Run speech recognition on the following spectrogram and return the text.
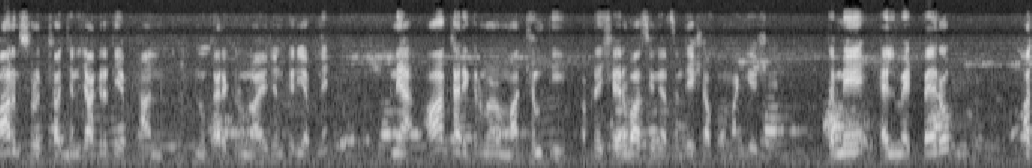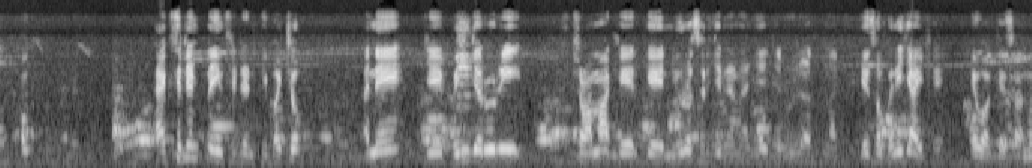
માર્ગ સુરક્ષા જનજાગૃતિ અભિયાનનું કાર્યક્રમનું આયોજન કરી આપણે અને આ કાર્યક્રમના માધ્યમથી આપણે શહેરવાસીને સંદેશ આપવા માંગીએ છીએ. તમે હેલ્મેટ પહેરો એક્સિડન્ટના ઇન્સિડન્ટથી બચો અને જે બિનજરૂરી ટ્રોમા કેર કે ન્યુરોસર્જરીના જે જરૂરિયાતના કેસો બની જાય છે, એવા કેસો ન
